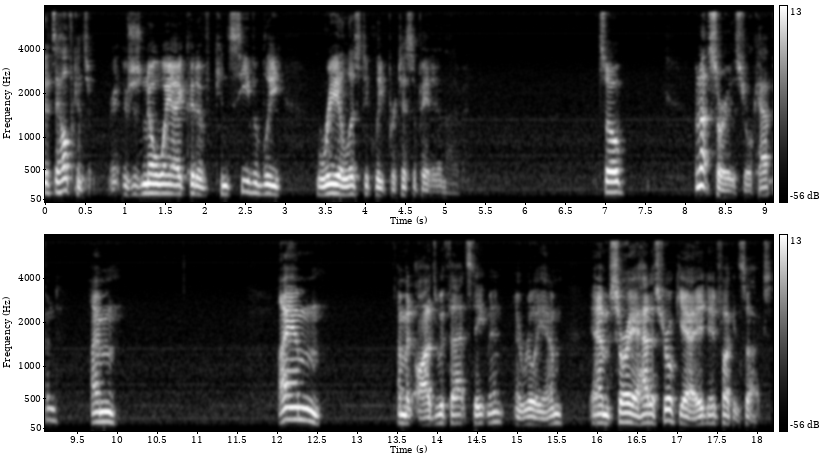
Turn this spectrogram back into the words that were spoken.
it's a health concern, right? There's just no way I could have conceivably, realistically participated in that event. So, I'm not sorry this stroke happened. I'm, I am, I'm at odds with that statement. I really am. I'm sorry I had a stroke. Yeah, it, it fucking sucks.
